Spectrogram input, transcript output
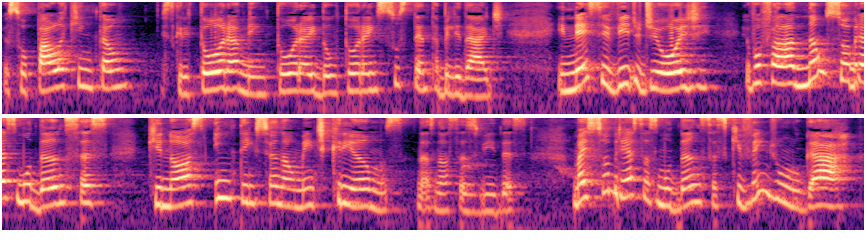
Eu sou Paula Quintão, escritora, mentora e doutora em sustentabilidade. E nesse vídeo de hoje eu vou falar não sobre as mudanças que nós intencionalmente criamos nas nossas vidas, mas sobre essas mudanças que vêm de um lugar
